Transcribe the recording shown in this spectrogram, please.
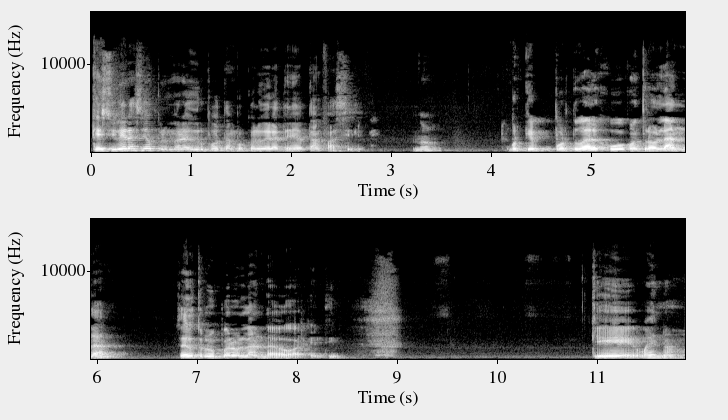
que si hubiera sido primero el grupo tampoco lo hubiera tenido tan fácil, güey. No. Porque Portugal jugó contra Holanda. O sea, el otro grupo era Holanda o Argentina. Que bueno,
